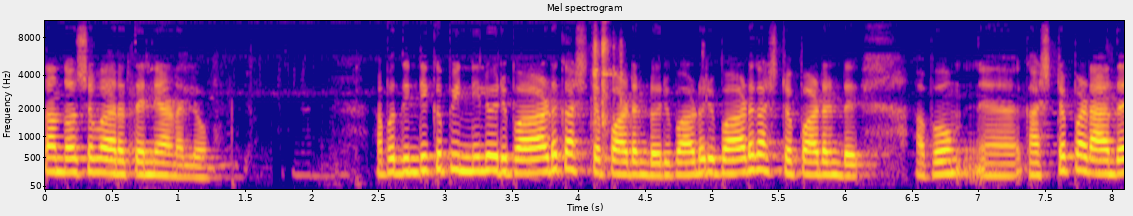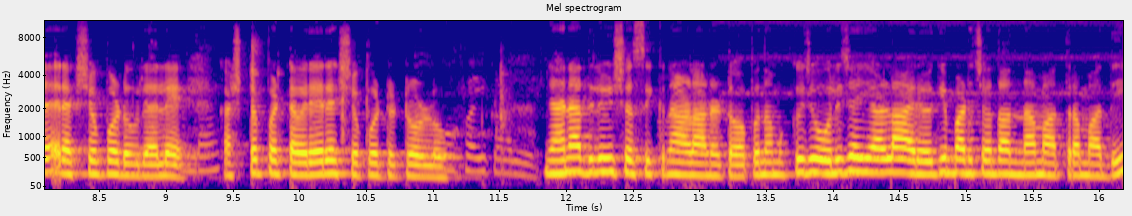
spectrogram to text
സന്തോഷം വേറെ തന്നെയാണല്ലോ. അപ്പോൾ ഇതിന്റെയൊക്കെ പിന്നിൽ ഒരുപാട് കഷ്ടപ്പാടുണ്ട്. ഒരുപാട് ഒരുപാട് കഷ്ടപ്പാടുണ്ട്. അപ്പം കഷ്ടപ്പെടാതെ രക്ഷപ്പെടൂല അല്ലേ? കഷ്ടപ്പെട്ടവരെ രക്ഷപ്പെട്ടിട്ടുള്ളൂ. ഞാൻ അതിൽ വിശ്വസിക്കുന്ന ആളാണ് കേട്ടോ അപ്പോൾ നമുക്ക് ജോലി ചെയ്യാനുള്ള ആരോഗ്യം പഠിച്ചോ തന്നാൽ മാത്രം മതി.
